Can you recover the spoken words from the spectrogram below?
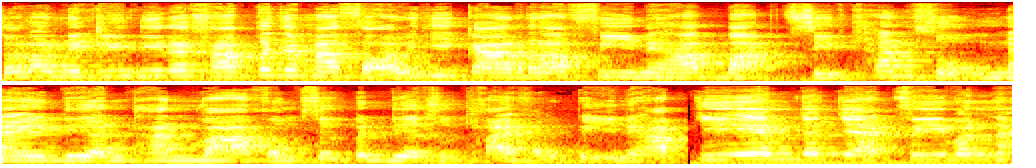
สำหรับในคลิปนี้นะครับก็จะมาสอนวิธีการรับฟรีนะครับบัตรสิทธิ์ขั้นสูงในเดือนธันวาคม ซึ่งเป็นเดือนสุดท้ายของปีนะครับ GM จะแจกฟรีวันไหน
